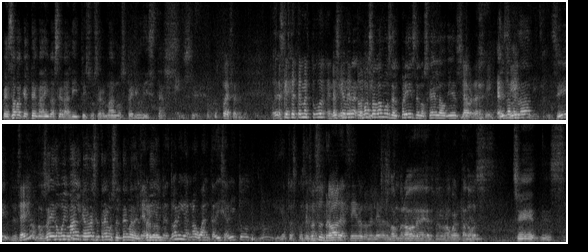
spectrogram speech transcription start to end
pensaba que el tema iba a ser Alito y sus hermanos periodistas. Pues puede ser es que este tema estuvo en la es que mira, nomás hablamos del PRI, se nos cae la audiencia. La verdad, sí. Es la verdad, sí. ¿En serio? Nos ha ido muy mal cada vez que traemos el tema del Pero PRI. López Dóriga no aguanta, dice Alito, ¿no? y otras cosas. Que son sus brothers, sí, lo Son brothers, pero no aguanta dos. Sí, es,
